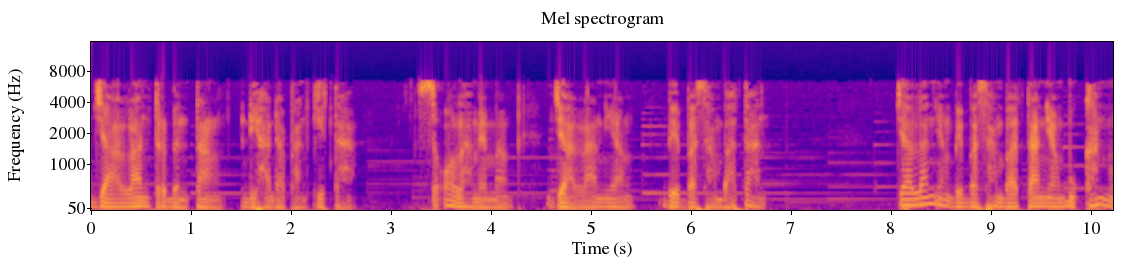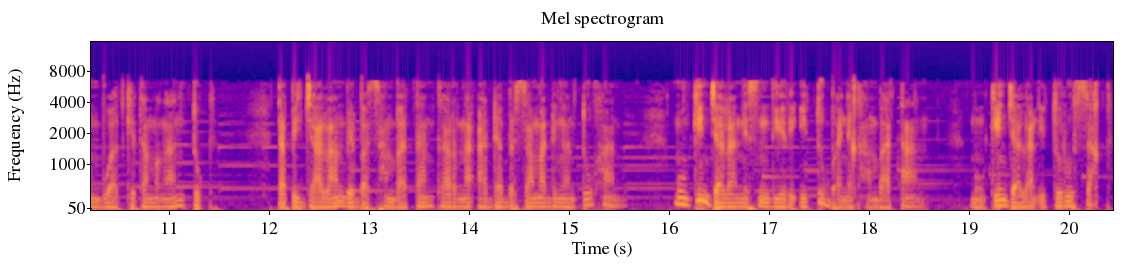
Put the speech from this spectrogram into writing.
jalan terbentang di hadapan kita. Seolah memang jalan yang bebas hambatan. Jalan yang bebas hambatan yang bukan membuat kita mengantuk, tapi jalan bebas hambatan karena ada bersama dengan Tuhan. Mungkin jalannya sendiri itu banyak hambatan, mungkin jalan itu rusak,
